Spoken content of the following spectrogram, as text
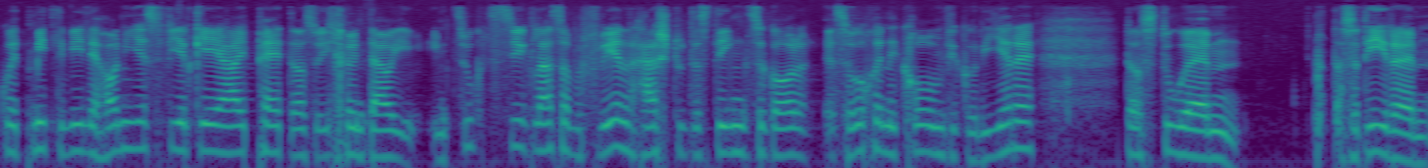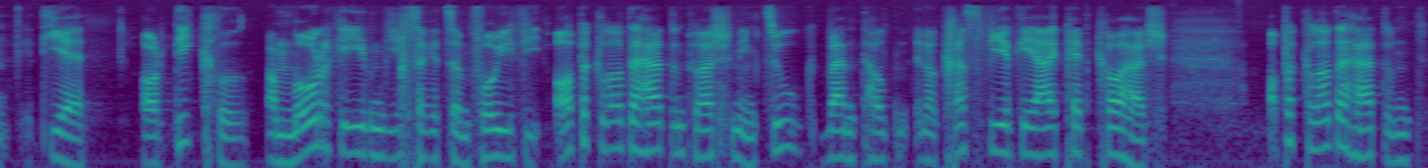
Gut, mittlerweile habe ich ein 4G-iPad, also ich könnte auch im Zug das Zeug lesen, aber früher hast du das Ding sogar so können konfigurieren, dass du, ähm, dass er dir ähm, die Artikel am Morgen irgendwie, ich sage jetzt am 5 Uhr abgeladen hat und du hast ihn im Zug, wenn du halt noch kein 4G-iPad gehabt hast, abgeladen hat und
